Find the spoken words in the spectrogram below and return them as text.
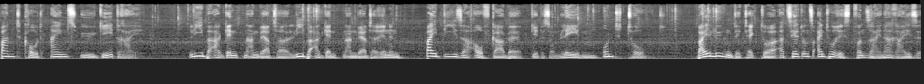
Bandcode 1UG3. Liebe Agentenanwärter, liebe Agentenanwärterinnen, bei dieser Aufgabe geht es um Leben und Tod. Bei Lügendetektor erzählt uns ein Tourist von seiner Reise.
